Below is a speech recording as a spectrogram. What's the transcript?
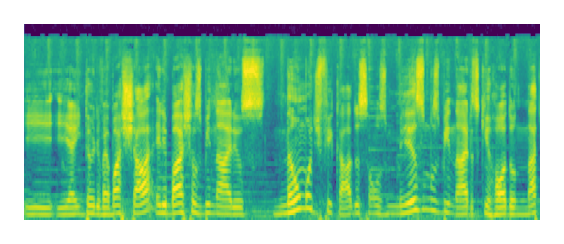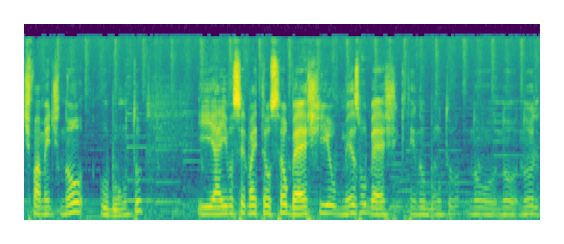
E, e, aí então ele vai baixar, ele baixa os binários não modificados, são os mesmos binários que rodam nativamente no Ubuntu. E aí você vai ter o seu bash, o mesmo bash que tem no Ubuntu no, no, no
